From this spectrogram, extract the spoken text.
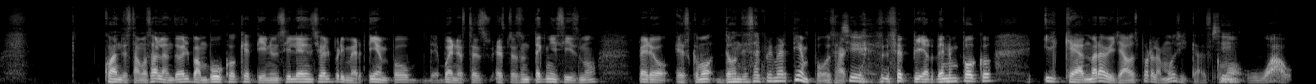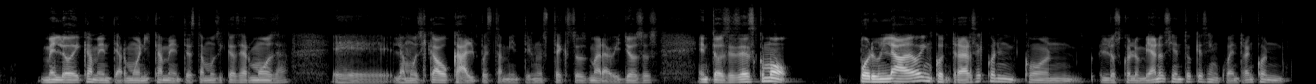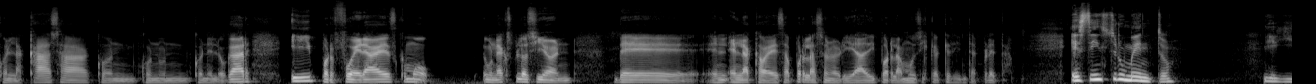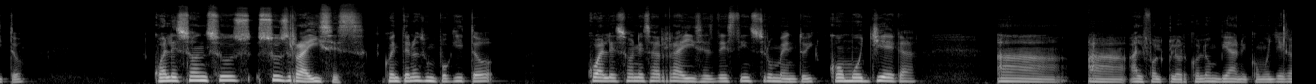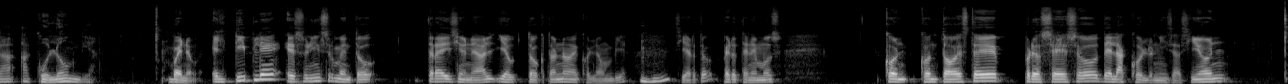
cuando estamos hablando del bambuco, que tiene un silencio el primer tiempo, bueno, esto es, esto es un tecnicismo, pero es como, ¿dónde está el primer tiempo? O sea, se pierden un poco y quedan maravillados por la música. Es como, wow, melódicamente, armónicamente, esta música es hermosa. Eh, la música vocal, pues también tiene unos textos maravillosos. Entonces es como, por un lado, encontrarse con, con, los colombianos, siento que se encuentran con, con la casa, con, un, con el hogar, y por fuera es como una explosión de, en, la cabeza por la sonoridad y por la música que se interpreta. Este instrumento, Dieguito, ¿cuáles son sus, sus raíces? Cuéntenos un poquito cuáles son esas raíces de este instrumento y cómo llega a, al folclore colombiano y cómo llega a Colombia. Bueno, el tiple es un instrumento tradicional y autóctono de Colombia, ¿cierto? Pero tenemos con, todo este proceso de la colonización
